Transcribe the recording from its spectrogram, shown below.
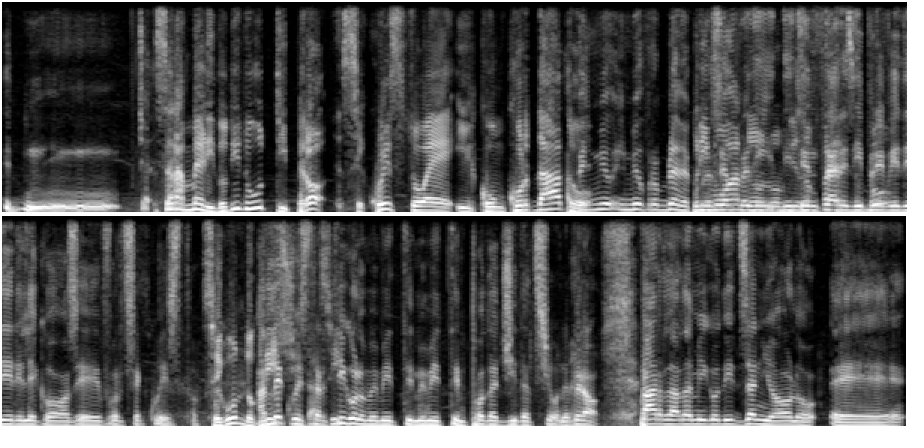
Cioè, sarà merito di tutti, però se questo è il concordato. Vabbè, il, mio, il, mio, problema è quello sempre di, di tentare di prevedere le cose, forse è questo. Secondo A me questo articolo sì. mi, mette, mi, mette, un po' d'agitazione, però parla l'amico di Zagnolo. Eh,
